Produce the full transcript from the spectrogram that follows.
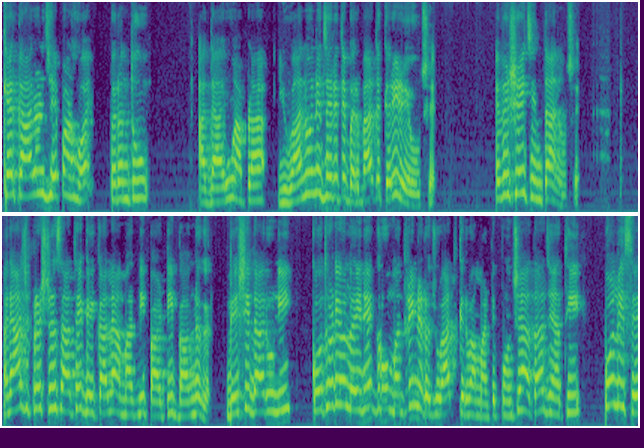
ખેર કારણ જે પણ હોય, પરંતુ આ દારૂ આપણા યુવાનોને જે રીતે બરબાદ કરી રહ્યું છે, એ વિષય ચિંતાનો છે. અને આ જ પ્રશ્ન સાથે ગઈકાલે આમ આદમી પાર્ટી ભાવનગર દેશી દારૂની કોથળીઓ લઈને ગૃહમંત્રીને રજૂઆત કરવા માટે પહોંચ્યા હતા, જ્યાંથી પોલીસે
